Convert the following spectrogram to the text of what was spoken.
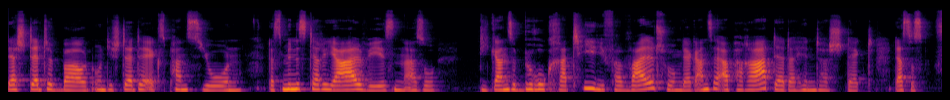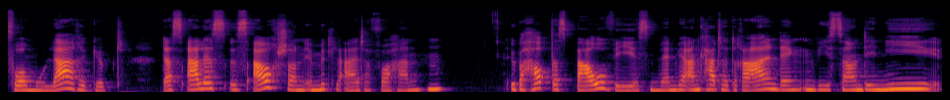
der Städtebau und die Städteexpansion, das Ministerialwesen, also die ganze Bürokratie, die Verwaltung, der ganze Apparat, der dahinter steckt, dass es Formulare gibt, das alles ist auch schon im Mittelalter vorhanden. Überhaupt das Bauwesen, wenn wir an Kathedralen denken wie Saint-Denis,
